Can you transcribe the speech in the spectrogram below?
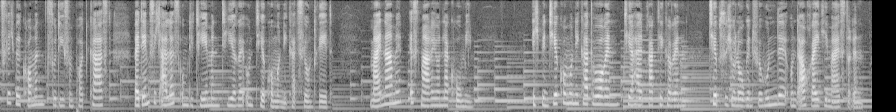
herzlich willkommen zu diesem Podcast, bei dem sich alles um die Themen Tiere und Tierkommunikation dreht. Mein Name ist Marion Lakomi. Ich bin Tierkommunikatorin, Tierheilpraktikerin, Tierpsychologin für Hunde und auch Reiki-Meisterin.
